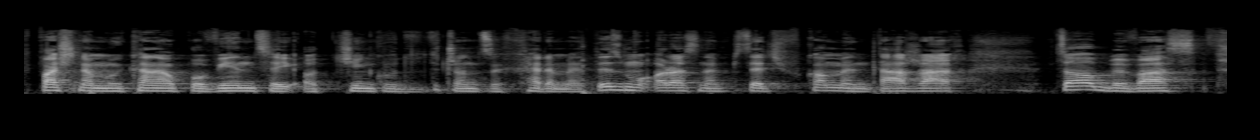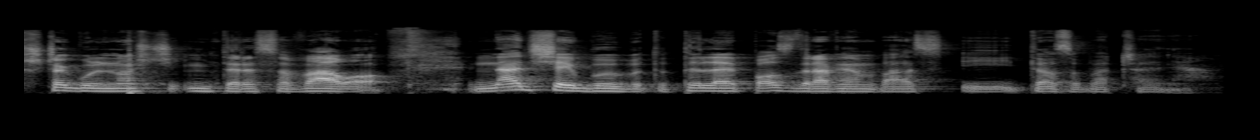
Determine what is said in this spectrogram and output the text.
wpaść na mój kanał po więcej odcinków dotyczących hermetyzmu, oraz napisać w komentarzach, co by Was w szczególności interesowało. Na dzisiaj byłoby to tyle. Pozdrawiam Was i do zobaczenia.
